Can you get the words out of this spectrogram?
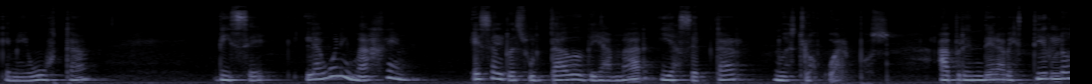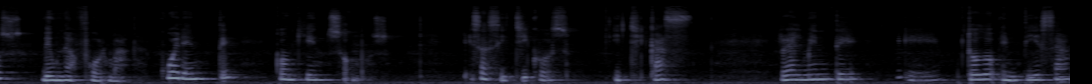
que me gusta. Dice, la buena imagen es el resultado de amar y aceptar nuestros cuerpos, aprender a vestirlos de una forma coherente con quien somos. Es así chicos y chicas, realmente eh, todo empieza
